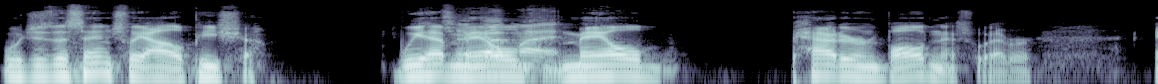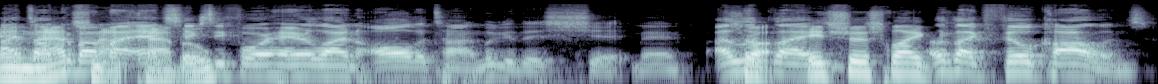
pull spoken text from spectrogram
which is essentially alopecia. We have Check male my- male pattern baldness, whatever, and I talk that's about my taboo. N64 hairline all the time. Look at this shit, man. I So look like it's just like I look like Phil Collins.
